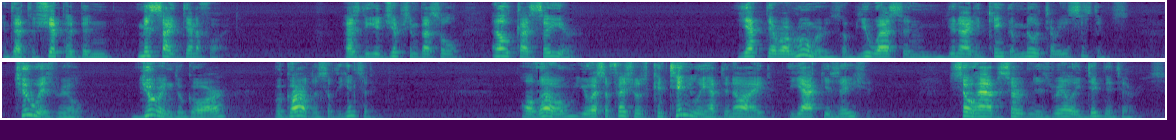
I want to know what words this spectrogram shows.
and that the ship had been misidentified as the Egyptian vessel El Quseir. Yet there are rumors of U.S. and United Kingdom military assistance to Israel during the war, regardless of the incident. Although U.S. officials continually have denied the accusation, so have certain Israeli dignitaries,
